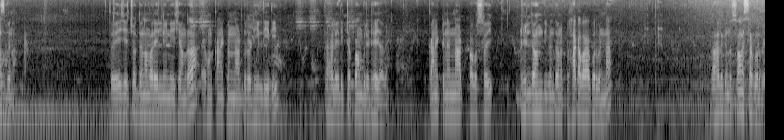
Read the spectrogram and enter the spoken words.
আসবে না। তো এই যে চোদ্দ নাম্বার এল নিয়ে নিয়েছি আমরা, এখন কানেক্টর নাট দুটো ঢিল দিয়ে দিই, তাহলে এদিকটা কমপ্লিট হয়ে যাবে। কানেক্টরের নাট অবশ্যই ঢিল যখন দিবেন তখন একটু হাঁকা বাঁকা করবেন না, তাহলে কিন্তু সমস্যা করবে।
